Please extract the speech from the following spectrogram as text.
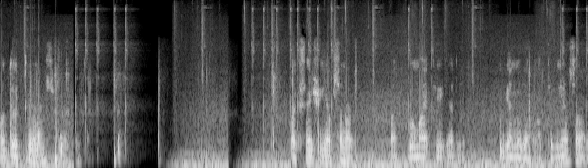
O dörtlü olmuş. Bak sen şunu yapsana abi. Bak bu Mighty'ye geldi. Bu gelmedi ama artık. Bunu yapsana abi.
